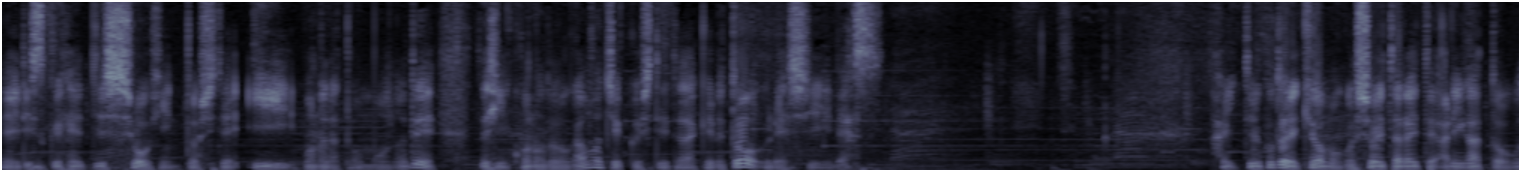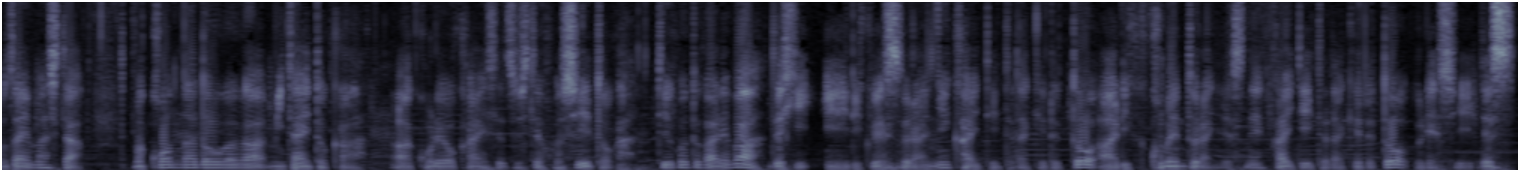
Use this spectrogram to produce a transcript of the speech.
リスクヘッジ商品としていいものだと思うので、ぜひこの動画もチェックしていただけると嬉しいです。はい。ということで今日もご視聴いただいてありがとうございました。まあ、こんな動画が見たいとか、あこれを解説してほしいとかっていうことがあれば、ぜひリクエスト欄に書いていただけると、あリコメント欄にですね、書いていただけると嬉しいです。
